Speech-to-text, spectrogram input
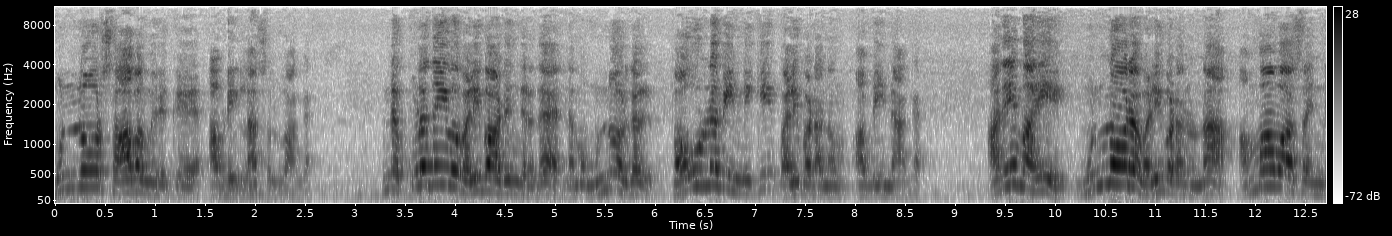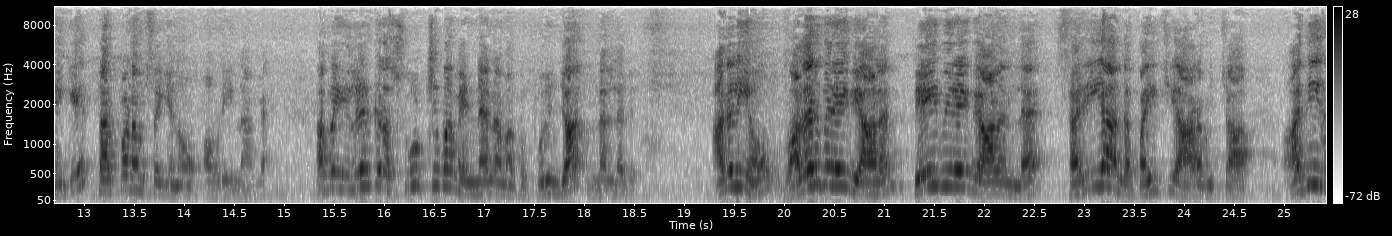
முன்னோர் சாபம் இருக்கு அப்படின்லாம் சொல்லுவாங்க. இந்த குலதெய்வ வழிபாடுங்கிறத நம்ம முன்னோர்கள் பௌர்ணமி இன்னைக்கு வழிபடணும் அப்படின்னாங்க. அதே மாதிரி முன்னோரை வழிபடணும்னா அமாவாசை இன்னைக்கு தர்ப்பணம் செய்யணும் அப்படின்னாங்க. அப்ப இதுல இருக்கிற சூட்சுமம் என்ன நமக்கு புரிஞ்சா நல்லது. அதுலயும் வளர்பிறை வியாழன் தேய்பிறை வியாழன்ல சரியா அந்த பயிற்சி ஆரம்பிச்சா அதிக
